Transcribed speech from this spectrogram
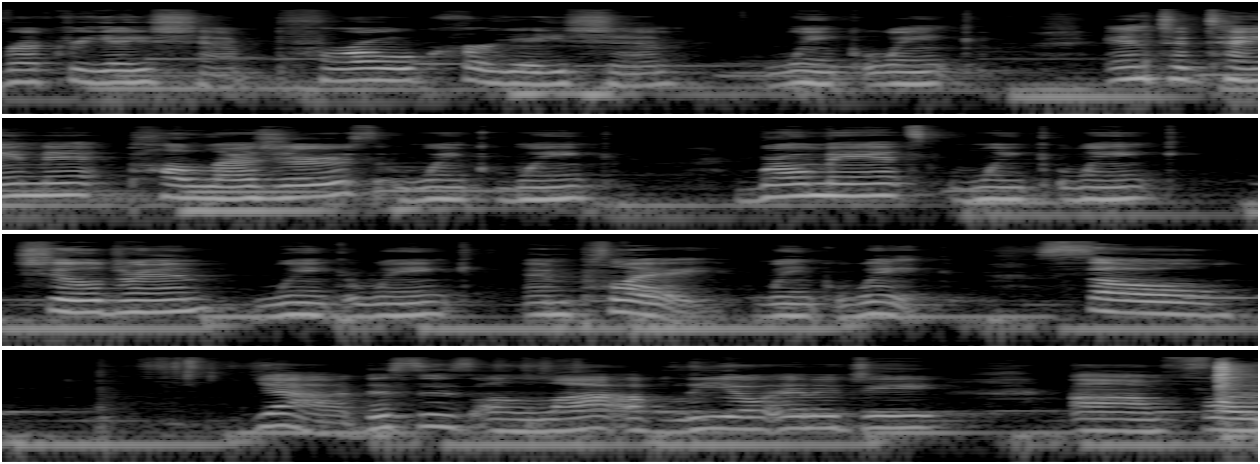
recreation procreation wink wink. Entertainment pleasures wink wink romance, wink, wink, children, wink, wink, and play, wink, wink. So, yeah, this is a lot of Leo energy um, for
